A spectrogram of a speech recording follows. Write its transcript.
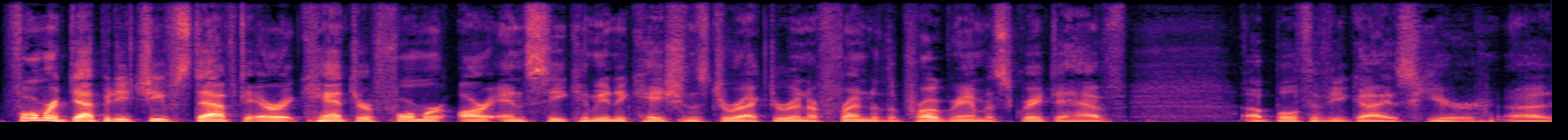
former Deputy Chief Staff to Eric Cantor, former RNC Communications Director, and a friend of the program. It's great to have uh, both of you guys here. Uh,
